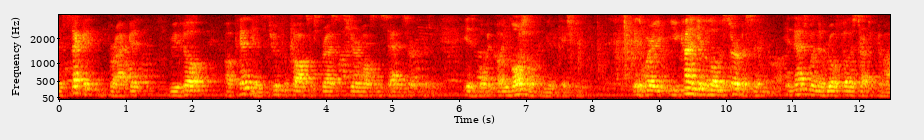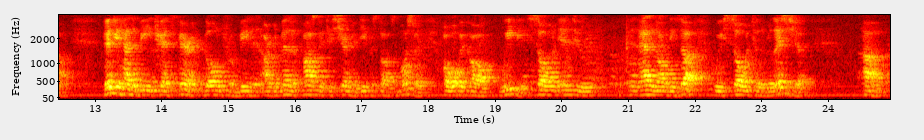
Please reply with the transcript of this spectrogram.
The second bracket, reveal opinions, truthful thoughts expressed, share emotions, sadness, or is what we call emotional communication. Is where you, you kind of get below the surface, and, and that's when the real feelings start to come out. Then you have the being transparent, going from being an argumentative, possibly to sharing your deepest thoughts emotionally, or what we call weeping, sewing into, and adding all these up, we sew into the relationship. Um,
